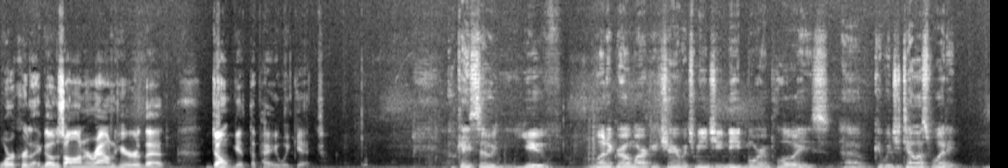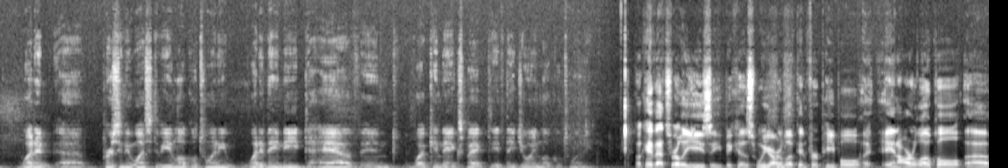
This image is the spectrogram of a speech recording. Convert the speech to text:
worker that goes on around here that don't get the pay we get. Okay, so you want to grow market share, which means you need more employees. Uh, could, would you tell us what it, what a uh, person who wants to be in Local 20, what do they need to have, and what can they expect if they join Local 20? Okay, that's really easy because we are looking for people in our local. Uh,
